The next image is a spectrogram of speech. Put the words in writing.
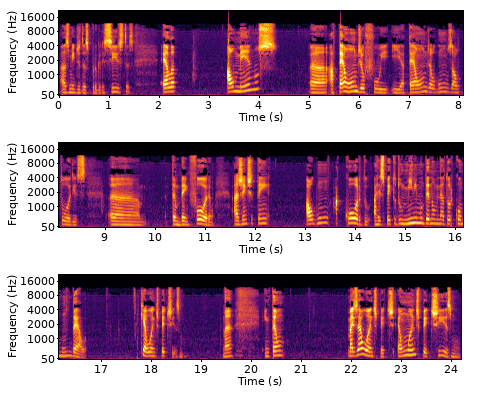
as medidas progressistas, ela, ao menos uh, até onde eu fui e até onde alguns autores uh, também foram, a gente tem algum acordo a respeito do mínimo denominador comum dela, que é o antipetismo. Né? Então, mas é, o antipeti é um antipetismo.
